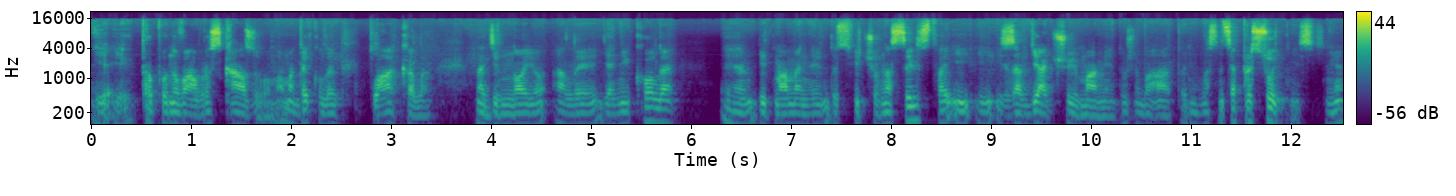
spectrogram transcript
я, я пропонував, розказував. Мама деколи плакала наді мною, але я ніколи від мами не досвідчив насильства і, і, і завдячую мамі дуже багато. І, власне, ця присутність. Ні?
